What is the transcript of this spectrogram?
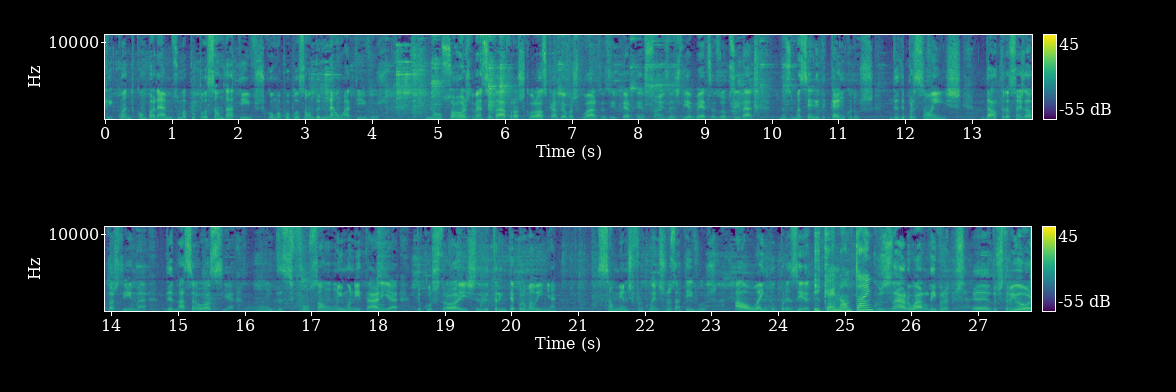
que quando comparamos uma população de ativos com uma população de não ativos, não só as doenças da aterosclerose cardiovascular, as hipertensões, as diabetes, as obesidades, mas uma série de cancros, de depressões, de alterações da autoestima, de massa óssea, de função imunitária, de colesteróis, de 30 por uma linha, são menos frequentes nos ativos, além do prazer. E quem não tem? Gozar o ar livre uh, do exterior,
